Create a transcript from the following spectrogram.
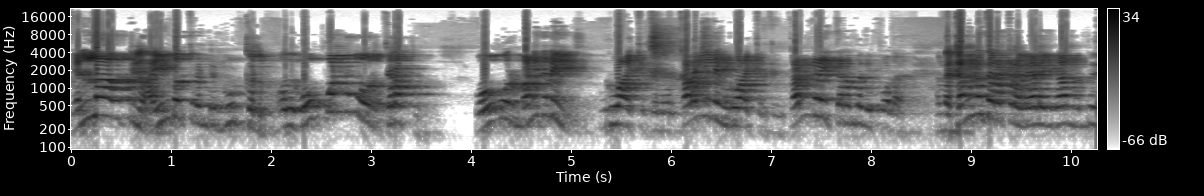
எல்லாவற்றிலும் ஐம்பத்தி ரெண்டு நூல்களும் அது ஒவ்வொன்றும் ஒரு திறப்பு. ஒவ்வொரு மனிதனை உருவாக்கிட்டு ஒரு கலைஞனை உருவாக்கிட்டு கண்களை திறந்ததை போல. அந்த கண்ணு திறக்கிற வேலை தான் வந்து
